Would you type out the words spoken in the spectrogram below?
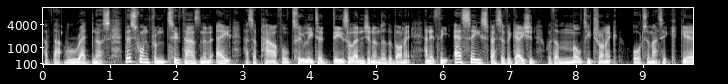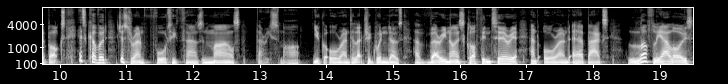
of that redness. This one from 2008 has a powerful 2 litre diesel engine under the bonnet, and it's the SE specification with a Multitronic automatic gearbox. It's covered just around 40,000 miles. Very smart. You've got all round electric windows, a very nice cloth interior, and all round airbags. Lovely alloys,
